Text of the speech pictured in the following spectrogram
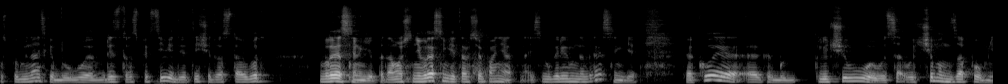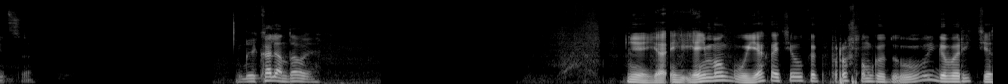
вспоминать как бы в ретроспективе 2022 год в рестлинге, потому что не в рестлинге там все понятно. Если мы говорим именно в рестлинге, какое э, как бы ключевое, вот чем он запомнится? И, Колян, давай. Не, я, я не могу. Я хотел, как в прошлом году, вы говорите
